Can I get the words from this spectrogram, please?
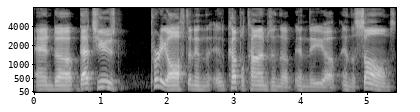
and uh, that's used pretty often in the, a couple times in the in the uh, in the Psalms.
